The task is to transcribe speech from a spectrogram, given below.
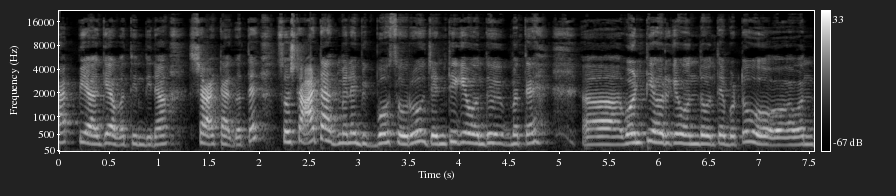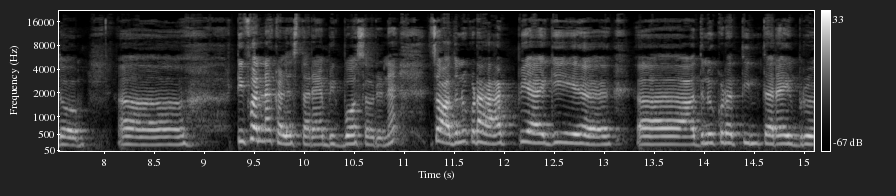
ಹ್ಯಾಪಿಯಾಗಿ ಅವತ್ತಿನ ದಿನ ಸ್ಟಾರ್ಟ್ ಆಗುತ್ತೆ. ಸೊ ಸ್ಟಾರ್ಟ್ ಆದಮೇಲೆ ಬಿಗ್ ಬಾಸ್ ಅವರು ಜಂಟಿಗೆ ಒಂದು ಮತ್ತು ಒಂಟಿ ಅವ್ರಿಗೆ ಒಂದು ಅಂತ ಹೇಳ್ಬಿಟ್ಟು ಒಂದು ಟಿಫನ್ನ ಕಳಿಸ್ತಾರೆ ಬಿಗ್ ಬಾಸ್ ಅವ್ರನ್ನೇ. ಸೊ ಅದನ್ನು ಕೂಡ ಹ್ಯಾಪಿಯಾಗಿ ಅದನ್ನು ಕೂಡ ತಿಂತಾರೆ ಇಬ್ರು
